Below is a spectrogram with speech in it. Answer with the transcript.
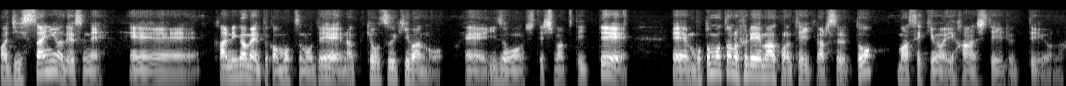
まあ、実際にはですね、えー、管理画面とか持つので、なんか共通基盤の、えー、依存してしまっていて、もともとのフレームワークの定義からすると、まあ、責務は違反しているっていうような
